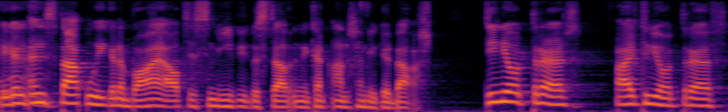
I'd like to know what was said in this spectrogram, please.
Jy kan instap, jy kan 'n baie healthy smoothie bestel en jy kan aangaan met jou dag. 10 jaar terug, 15 jaar terug,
